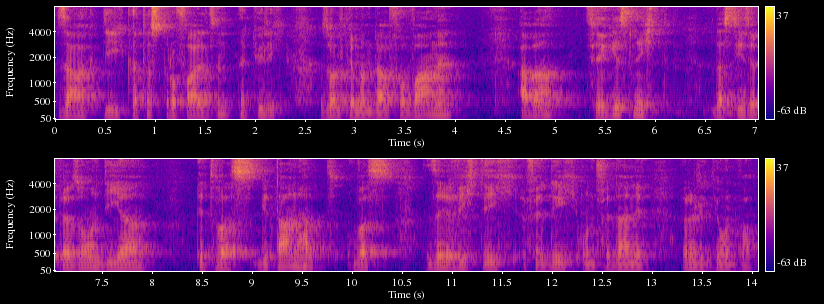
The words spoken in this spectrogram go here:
sagt, die katastrophal sind, natürlich sollte man davor warnen, aber vergiss nicht, dass diese Person dir etwas getan hat, was sehr wichtig für dich und für deine Religion war.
